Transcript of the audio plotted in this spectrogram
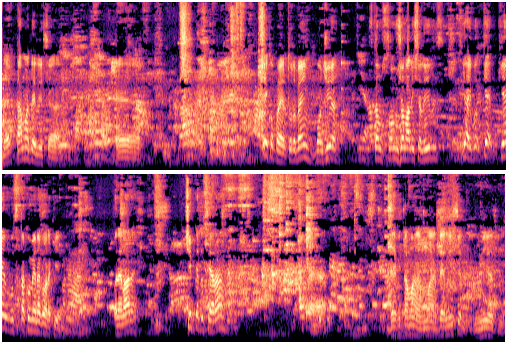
Deve estar uma delícia. É... E aí, companheiro, tudo bem? Bom dia. Estamos, somos jornalistas livres. E aí, o que, que você está comendo agora aqui? Panelada. Típica do Ceará? É. Deve estar uma, uma delícia mesmo.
